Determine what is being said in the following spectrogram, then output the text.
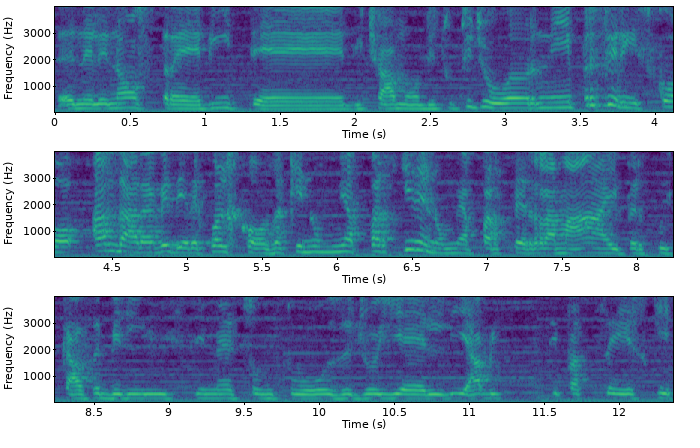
eh, nelle nostre vite diciamo di tutti i giorni, preferisco andare a vedere qualcosa che non mi appartiene e non mi apparterrà mai, per cui case bellissime, sontuose, gioielli, abiti pazzeschi,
